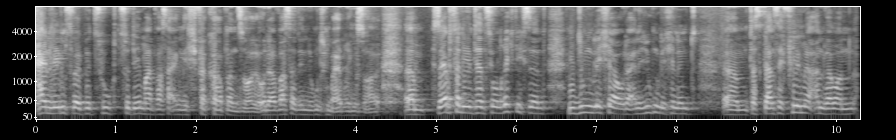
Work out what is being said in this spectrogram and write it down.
keinen Lebensweltbezug zu dem hat, was er eigentlich verkörpern soll oder was er den Jugendlichen beibringen soll. Ähm, selbst wenn die Intentionen richtig sind, ein Jugendlicher oder eine Jugendliche nimmt ähm, das Ganze viel mehr an, wenn man,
